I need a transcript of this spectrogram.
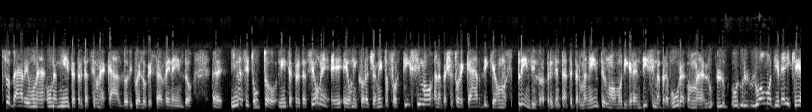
Posso dare una, una, mia interpretazione a caldo di quello che sta avvenendo. Eh, innanzitutto l'interpretazione è, è, un incoraggiamento fortissimo all'ambasciatore Cardi che è uno splendido rappresentante permanente, un uomo di grandissima bravura, una, l'uomo direi che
